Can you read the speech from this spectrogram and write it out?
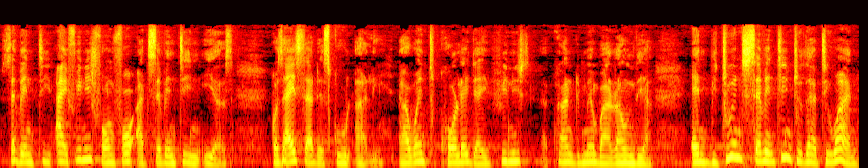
17. I finished from 4 at 17 years because I started school early. I went to college, I finished, I can't remember around there. And between 17 to 31,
